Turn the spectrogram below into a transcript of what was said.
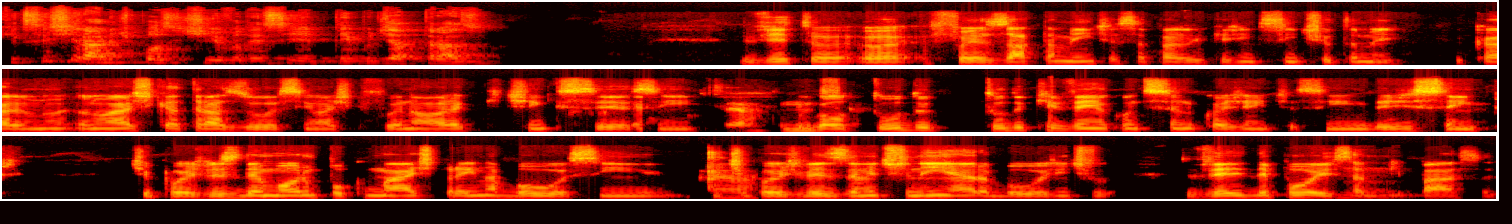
que, que vocês tiraram de positivo desse tempo de atraso? Vitor, foi exatamente essa parada que a gente sentiu também. Cara, eu não, eu não acho que atrasou, assim, eu acho que foi na hora que tinha que ser, assim. Certo, Igual certo. tudo, tudo que vem acontecendo com a gente, assim, desde sempre. Tipo, às vezes demora um pouco mais para ir na boa, assim. É. Tipo, às vezes antes nem era boa, a gente vê depois, sabe, o que Uhum. passa.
